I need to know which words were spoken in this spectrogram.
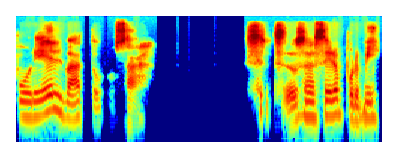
por él, vato, o sea, o sea, cero por mí.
